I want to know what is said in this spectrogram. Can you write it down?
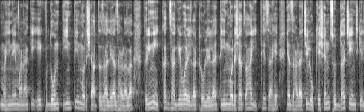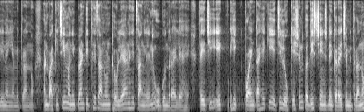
महिने म्हणा की एक दोन तीन तीन वर्ष आता झाले या झाडाला तरी मी एकाच जागेवर याला ठेवलेला आहे. तीन वर्षाचा हा इथेच आहे. या झाडाची लोकेशनसुद्धा चेंज केली नाही आहे मित्रांनो. आणि बाकीची मनी प्लांट इथेच आणून ठेवले आहे आणि हे चांगल्याने उगून राहिले आहे. तर याची एक ही पॉईंट आहे की याची लोकेशन कधीच चेंज नाही करायची मित्रांनो.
